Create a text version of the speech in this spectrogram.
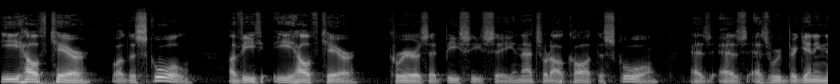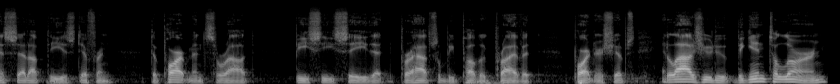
e-healthcare, well, the school of e- e-healthcare careers at BCC, and that's what I'll call it, the school, as, as, as we're beginning to set up these different departments throughout BCC that perhaps will be public-private partnerships. It allows you to begin to learn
